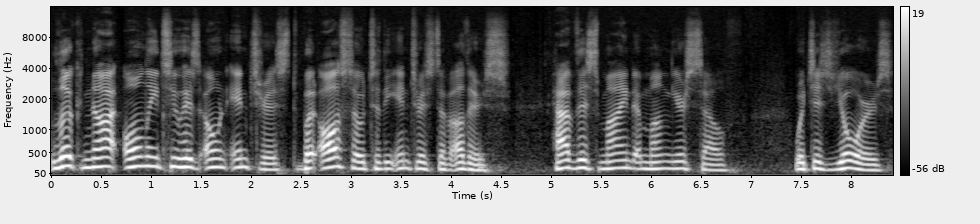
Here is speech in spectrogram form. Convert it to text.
look not only to his own interest, but also to the interest of others. Have this mind among yourself, which is yours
